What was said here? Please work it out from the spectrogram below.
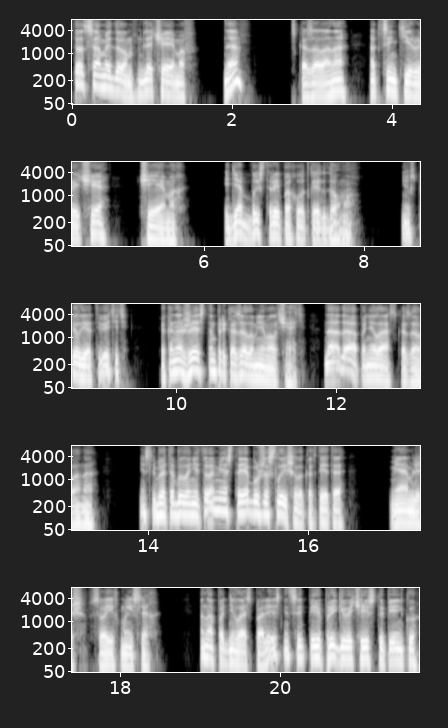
тот самый дом для Чемов, да?» — сказала она, акцентируя Че в Чемах, идя быстрой походкой к дому. Не успел я ответить, как она жестом приказала мне молчать. «Да-да, поняла», — сказала она. «Если бы это было не то место, я бы уже слышала, как ты это мямлишь в своих мыслях. Она поднялась по лестнице, перепрыгивая через ступеньку,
